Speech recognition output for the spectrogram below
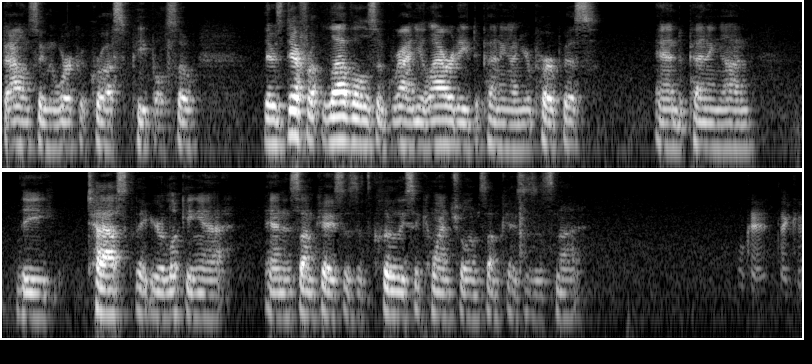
balancing the work across people. So there's different levels of granularity depending on your purpose and depending on the task that you're looking at. And in some cases it's clearly sequential, in some cases it's not. Okay, thank you.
